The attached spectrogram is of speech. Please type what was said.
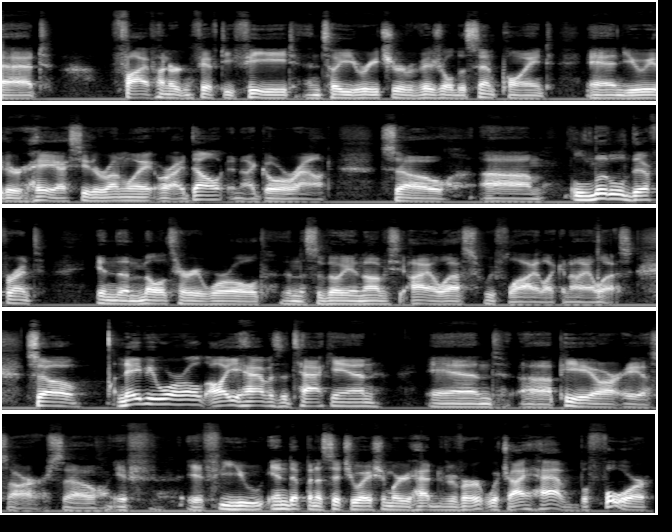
at 550 feet until you reach your visual descent point and you either hey i see the runway or i don't and i go around so um, a little different in the military world than the civilian obviously ils we fly like an ils so navy world all you have is a TACAN and uh, PAR ASR. So if if you end up in a situation where you had to divert, which I have before,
